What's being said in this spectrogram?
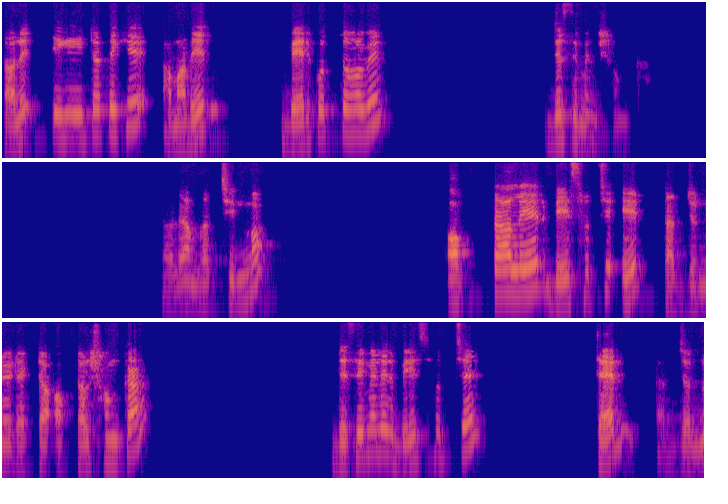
তাহলে এইটা থেকে আমাদের বের করতে হবে ডেসিমেল সংখ্যা। তাহলে আমরা চিনব। অক্টালের বেস হচ্ছে এর তার জন্য এটা একটা অক্টাল সংখ্যা। ডেসিমেলের বেস হচ্ছে টেন তার জন্য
